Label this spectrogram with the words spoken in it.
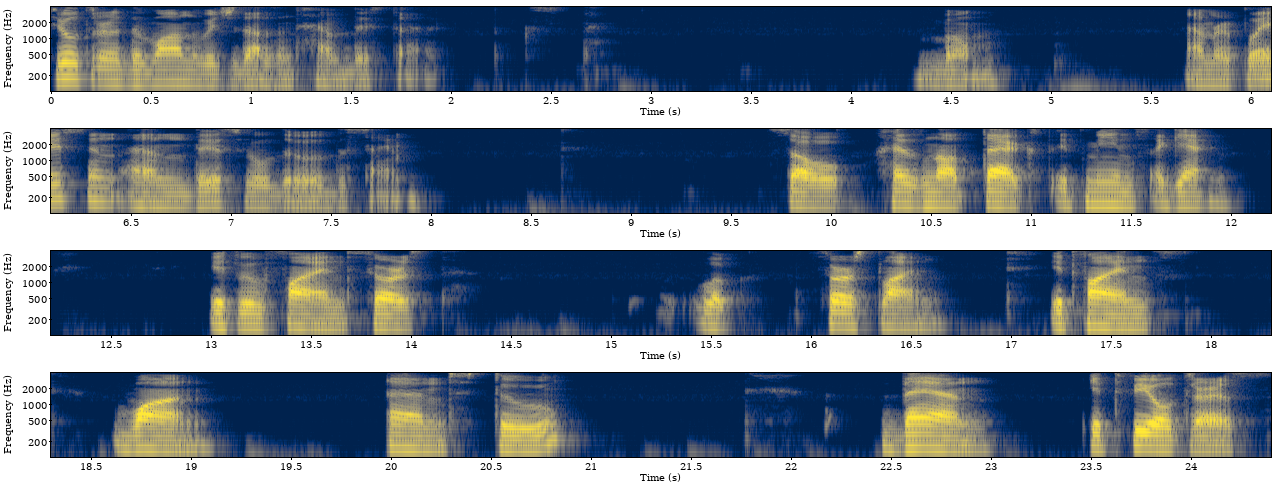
Filter the one which doesn't have this text. Boom. I'm replacing and this will do the same. So has not text, it means again, it will find first, look, first line, it finds one and two, then it filters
